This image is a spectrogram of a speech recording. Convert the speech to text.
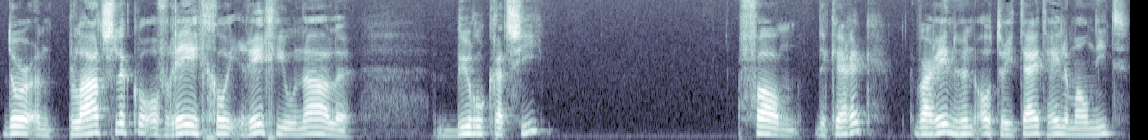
door een plaatselijke of regionale bureaucratie van de kerk, waarin hun autoriteit helemaal niet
